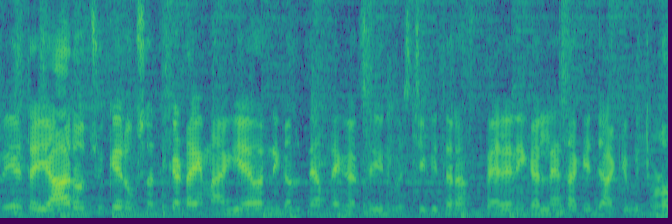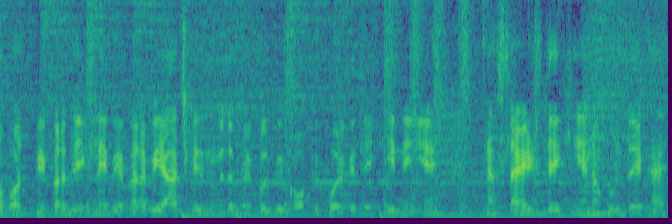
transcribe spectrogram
तो ये तैयार हो चुके रुखसती का टाइम आ गया है और निकलते हैं अपने घर से यूनिवर्सिटी की तरफ़। पहले निकल लें ताकि जाके भी थोड़ा बहुत पेपर देख लें। पेपर अभी आज के दिन में तो बिल्कुल भी कॉपी खोल के देखी नहीं है। ना स्लाइड्स देखी है, ना कुछ देखा है।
